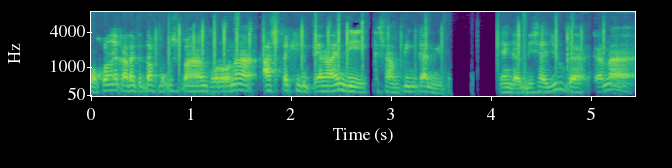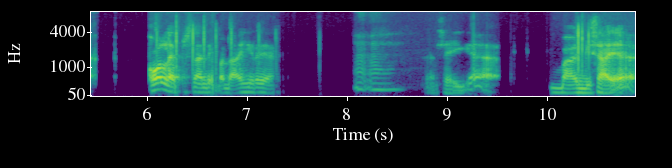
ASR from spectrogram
pokoknya karena kita fokus penanganan corona aspek hidup yang lain dikesampingkan gitu. Yang nggak bisa juga karena kolaps nanti pada akhirnya. Mm-mm. Nah, sehingga bagi saya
